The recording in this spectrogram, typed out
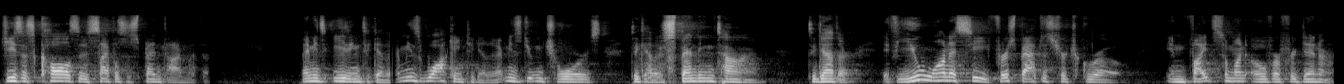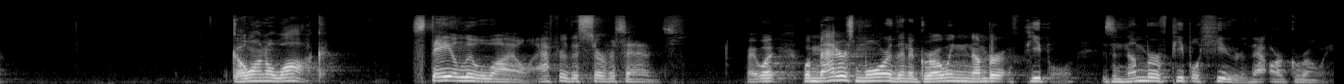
Jesus calls the disciples to spend time with him. That means eating together. That means walking together. That means doing chores together, spending time together. If you want to see First Baptist Church grow, invite someone over for dinner. Go on a walk. Stay a little while after this service ends. Right? What, what matters more than a growing number of people is the number of people here that are growing.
